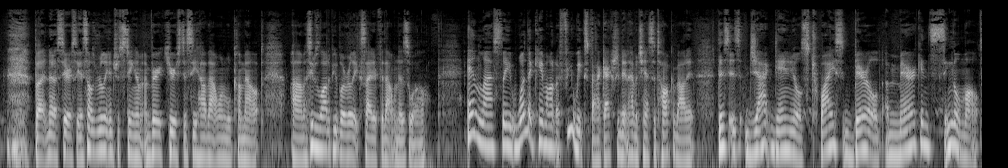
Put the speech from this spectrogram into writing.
but no, seriously, it sounds really interesting. I'm, I'm, very curious to see how that one will come out. Um, it seems a lot of people are really excited for that one as well. And lastly, one that came out a few weeks back, I actually didn't have a chance to talk about it. This is Jack Daniels Twice Barreled American Single Malt.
